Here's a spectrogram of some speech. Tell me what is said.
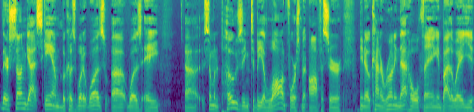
Their son got scammed because what it was uh, was a uh, someone posing to be a law enforcement officer, you know, kind of running that whole thing. And by the way, you,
